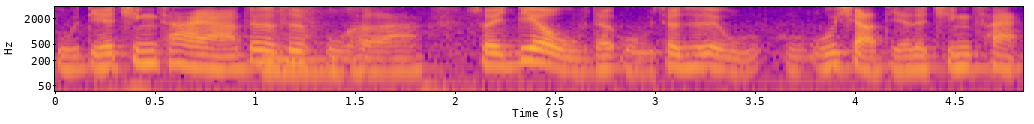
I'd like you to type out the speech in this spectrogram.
五碟青菜啊，这个是符合啊。嗯、所以六五的五就是五五小碟的青菜。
